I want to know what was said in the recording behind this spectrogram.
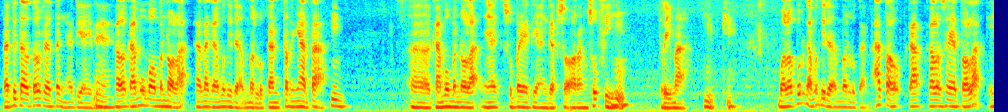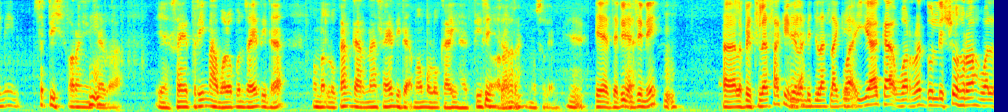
Tapi tahu-tahu datang hadiah itu Iya. kalau kamu mau menolak karena kamu tidak memerlukan ternyata Hmm. eh, kamu menolaknya supaya dianggap seorang sufi Hmm. terima Oke. walaupun kamu tidak memerlukan atau ka- kalau saya tolak ini sedih orang yang Hmm. saya tolak ya saya terima walaupun saya tidak memerlukan karena saya tidak mau melukai hati seorang seorang. muslim Iya. ya jadi di Iya. sini Hmm. Eh, lebih jelas lagi nih ya. lebih jelas lagi. wa iyyaka warradul lisyuhrah wal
